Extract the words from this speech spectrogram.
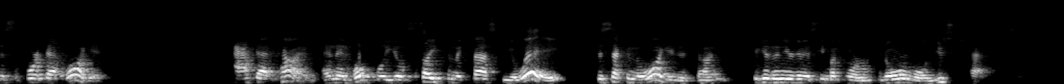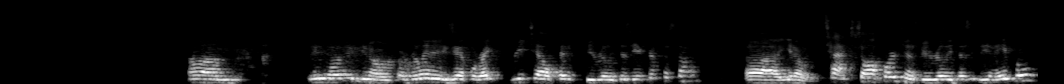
to support that login at that time. And then hopefully you'll siphon the capacity away the second the login is done, because then you're going to see much more normal usage patterns. Um, you know, you know, a related example, right? Retail tends to be really busy at Christmas time. Uh, you know, tax software tends to be really busy in April.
